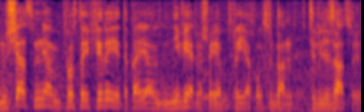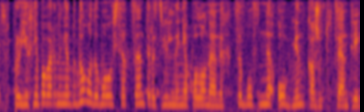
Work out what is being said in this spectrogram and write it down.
Ну, сейчас у меня просто эйфория такая, я не верю, что я приехал сюда в цивилизацию. Про їхнє повернення додому домовився центр звільнення полонених. Це був не обмін, кажуть у центрі.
